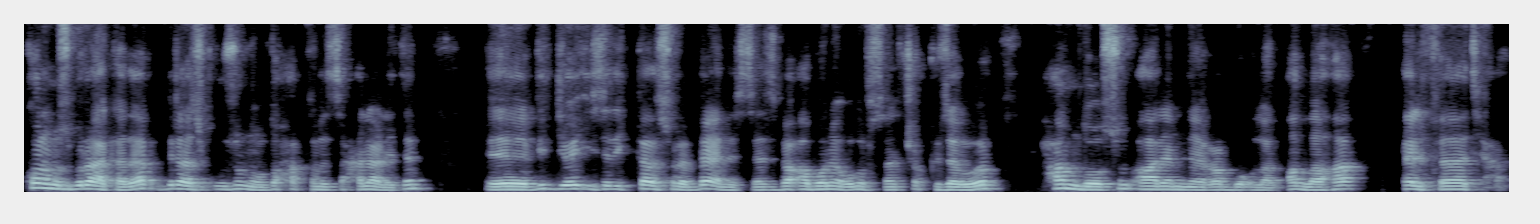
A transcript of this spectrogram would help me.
Konumuz buraya kadar. Birazcık uzun oldu. Hakkınızı helal edin. Ee, videoyu izledikten sonra beğenirseniz ve abone olursanız çok güzel olur. Hamdolsun alemler Rabbi olan Allah'a. El Fatiha.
